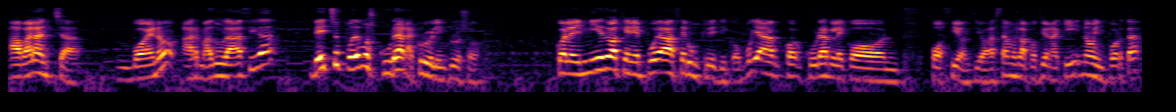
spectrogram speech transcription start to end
Avalancha, bueno, armadura ácida. De hecho, podemos curar a Krul incluso. Con el miedo a que me pueda hacer un crítico. Voy a curarle con poción, tío. Gastamos la poción aquí, no me importa.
